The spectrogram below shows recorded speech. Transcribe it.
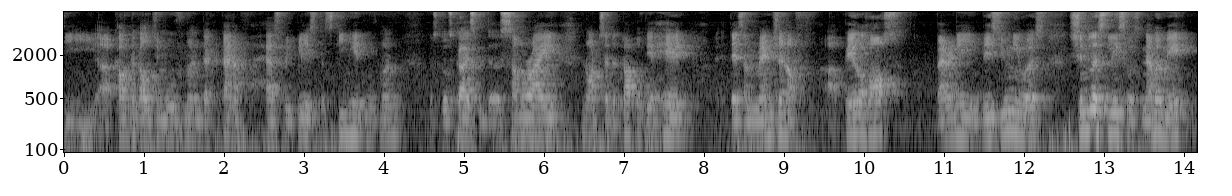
the uh, counterculture movement that kind of has replaced the skinhead movement. There's those guys with the samurai knots at the top of their head. There's a mention of a pale horse. Apparently, in this universe, Schindler's List was never made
